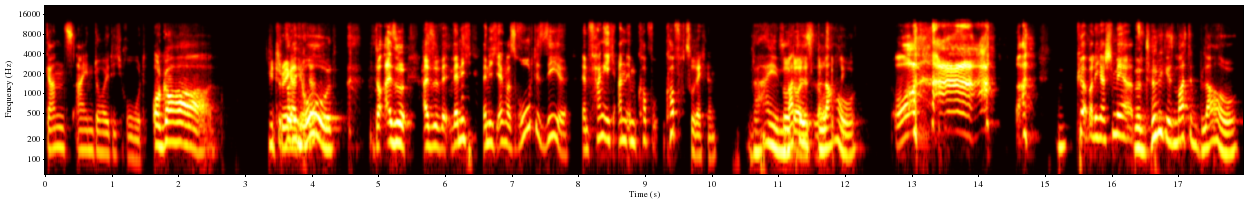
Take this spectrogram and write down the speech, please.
ganz eindeutig rot. Oh Gott! Wie triggert nicht rot? Doch, also, also wenn, ich, wenn ich irgendwas Rotes sehe, dann fange ich an, im Kopf, Kopf zu rechnen. Nein, so Mathe ist, ist blau. Oh, körperlicher Schmerz. Natürlich ist Mathe blau.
